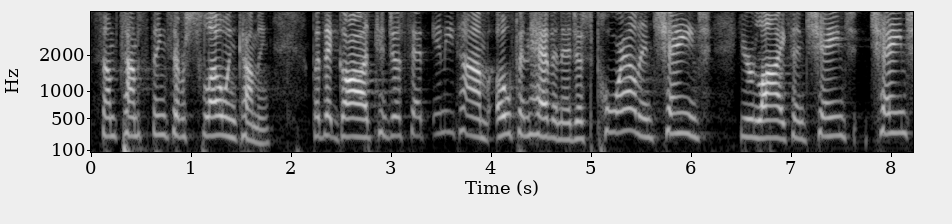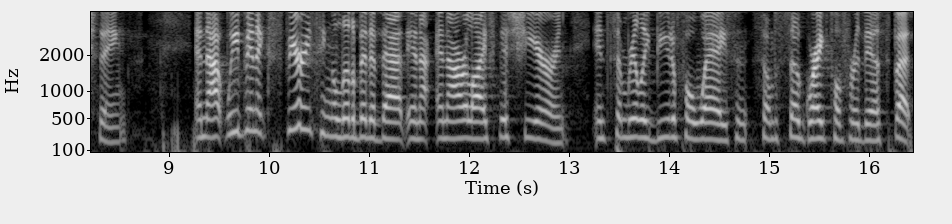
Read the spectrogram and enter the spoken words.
sometimes things are slow in coming, but that God can just at any time open heaven and just pour out and change your life and change, change things. And we've been experiencing a little bit of that in, in our life this year and in some really beautiful ways. And so I'm so grateful for this. But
